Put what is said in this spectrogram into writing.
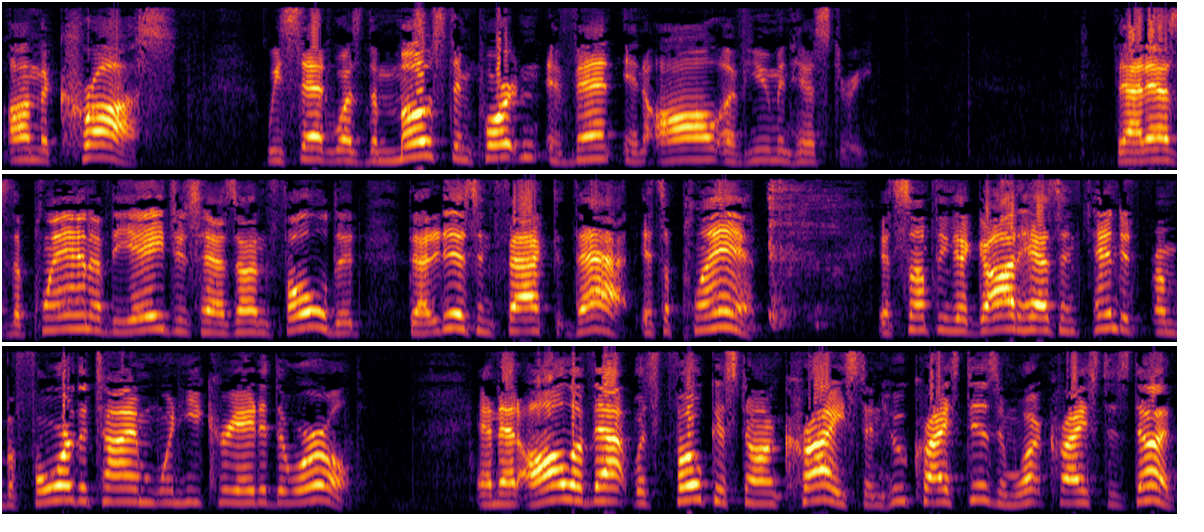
on the cross, we said, was the most important event in all of human history. That as the plan of the ages has unfolded, that it is in fact that. It's a plan. It's something that God has intended from before the time when He created the world. And that all of that was focused on Christ and who Christ is and what Christ has done.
